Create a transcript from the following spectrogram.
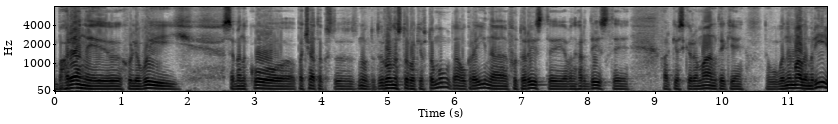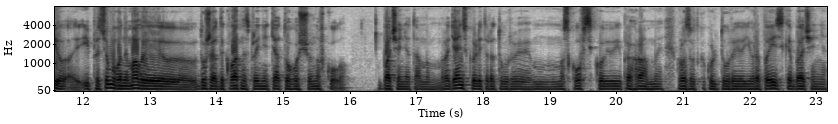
Багряний, Хвильовий, Семенко, початок ну, ровно 100 років тому, да, Україна, футуристи, авангардисти, харківські романтики. Вони мали мрію, і при цьому вони мали е, дуже адекватне сприйняття того, що навколо. Бачення там радянської літератури, московської програми розвитку культури, європейське бачення,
